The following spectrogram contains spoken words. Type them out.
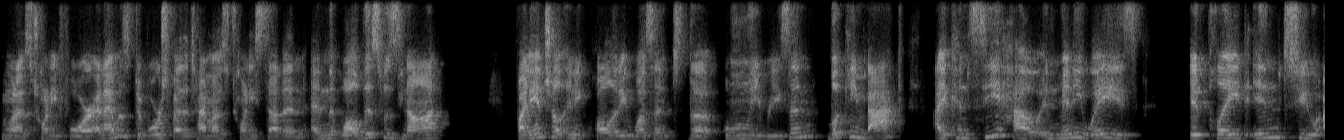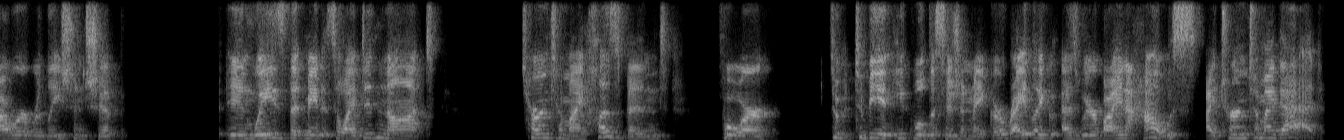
when I was 24, and I was divorced by the time I was 27. And while this was not financial inequality wasn't the only reason, looking back, I can see how in many ways it played into our relationship in ways that made it so I did not turn to my husband for to, to be an equal decision maker, right? Like as we were buying a house, I turned to my dad.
